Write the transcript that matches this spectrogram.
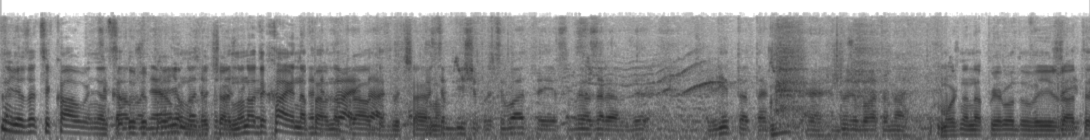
Ну, є зацікавлення, це дуже цікавлення, приємно, воно звичайно. Ну, надихає, напевно, надихає, правда, так. звичайно. Хочеться більше працювати, особливо зараз літо, так е, дуже багато на Можна на природу виїжджати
